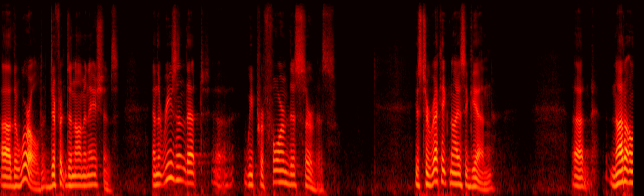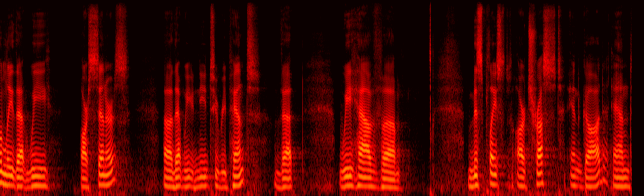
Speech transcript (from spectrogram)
uh, the world, different denominations. And the reason that uh, we perform this service is to recognize again uh, not only that we are sinners uh, that we need to repent, that we have um, misplaced our trust in God, and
